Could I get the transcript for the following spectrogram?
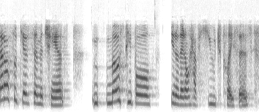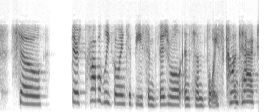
That also gives them a chance. M- most people, you know, they don't have huge places. So there's probably going to be some visual and some voice contact.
